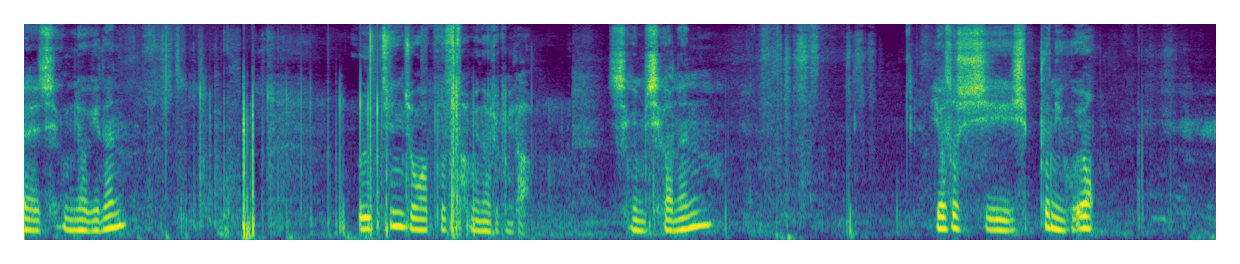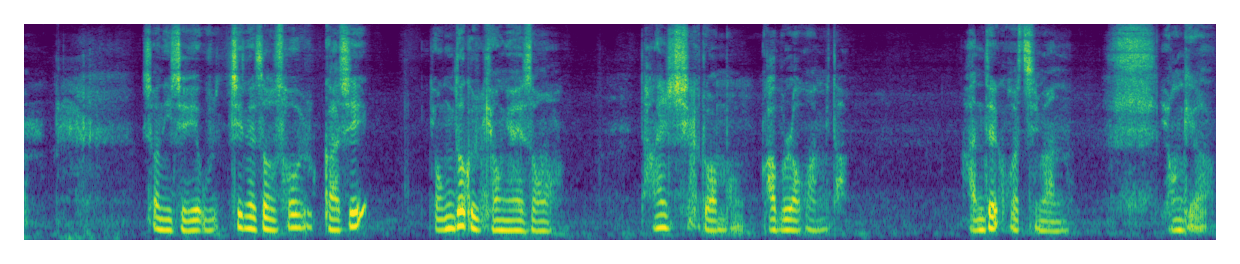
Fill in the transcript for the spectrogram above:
네, 지금 여기는 울진 종합버스 터미널입니다. 지금 시간은 6시 10분이고요. 전 이제 울진에서 서울까지 영덕을 경유해서 당일치기로 한번 가보려고 합니다. 안 될 것 같지만 연기가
